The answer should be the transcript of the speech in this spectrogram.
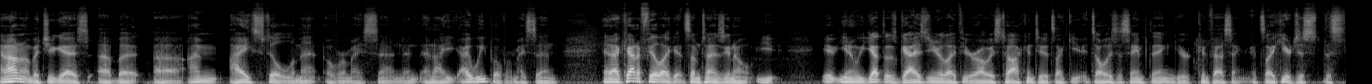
And I don't know about you guys, uh, but uh, I'm I still lament over my sin, and, and I, I weep over my sin, and I kind of feel like it sometimes. You know, you you you know, you got those guys in your life that you're always talking to. It's like you, it's always the same thing. You're confessing. It's like you're just this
